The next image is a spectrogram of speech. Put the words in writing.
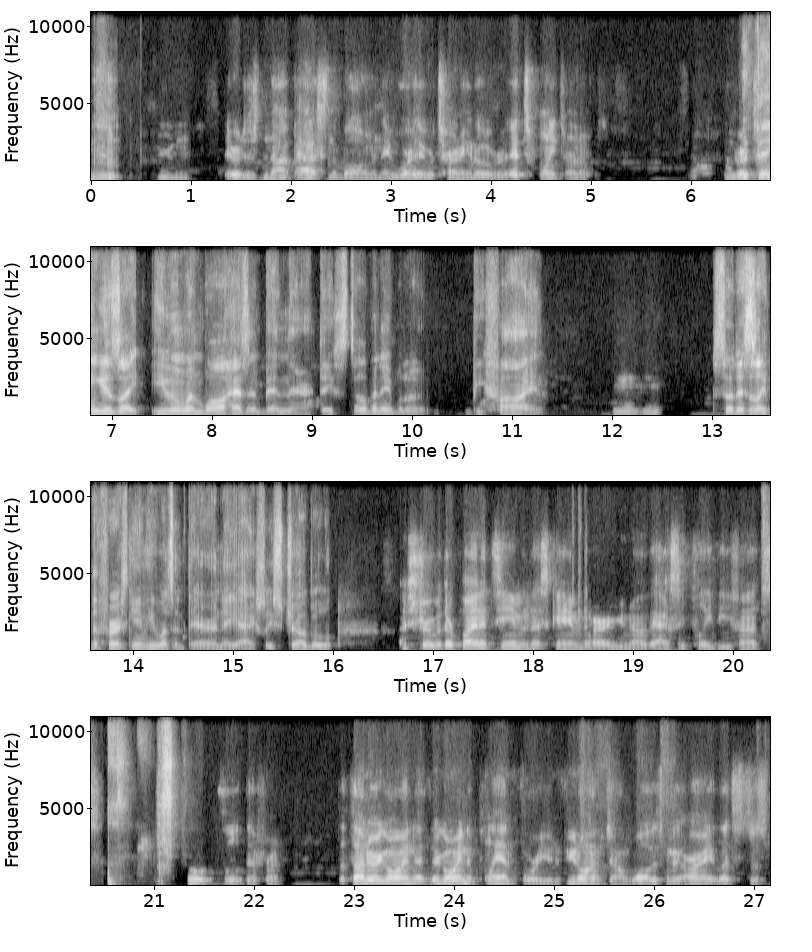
Just. They were just not passing the ball when they were. They were turning it over. They had 20 turnovers. The thing is, like, even when Wall hasn't been there, they've still been able to be fine. Mm-hmm. So this is like the first game he wasn't there, and they actually struggled. That's true, but they're playing a team in this game where you know they actually play defense. It's a little, it's a little different. The Thunder are going to they're going to plan for you. And if you don't have John Wall, it's gonna be all right. Let's just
